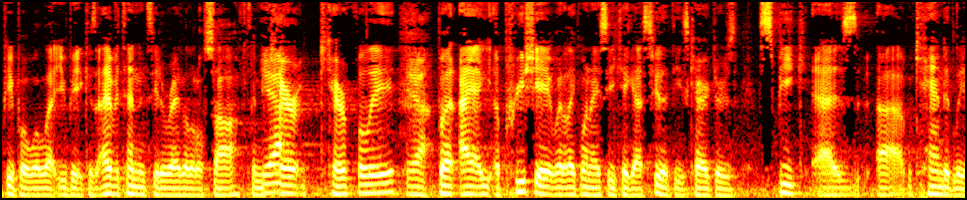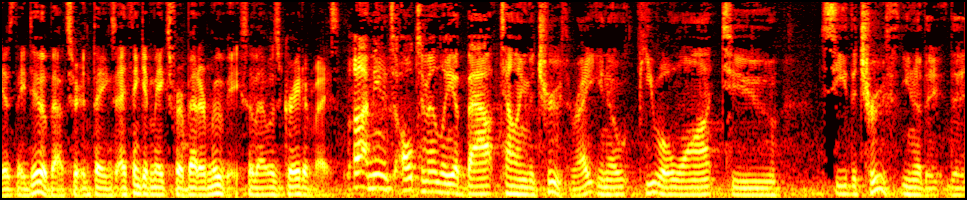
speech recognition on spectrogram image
people will let you be. Because I have a tendency to write a little soft and Yeah. care- carefully. Yeah. But I appreciate when like when I see Kick-Ass 2 that these characters speak as um, candidly as they do about certain things. I think it makes for a better movie. So that was great advice. Well, I mean, it's ultimately about telling the truth, right? You know, people want to see the truth. You know, the, the,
